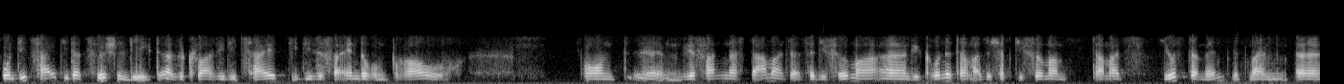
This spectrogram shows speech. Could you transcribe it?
und die Zeit, die dazwischen liegt, also quasi die Zeit, die diese Veränderung braucht. Und ähm, wir fanden das damals, als wir die Firma äh, gegründet haben, also ich habe die Firma damals Justament mit meinem äh,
